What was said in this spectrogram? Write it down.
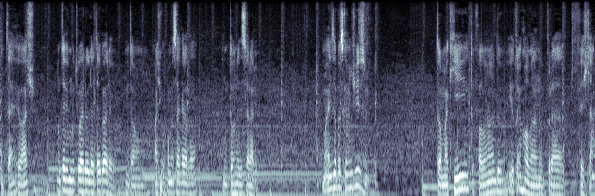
Até, eu acho. Não teve muito barulho até agora, então acho que vou começar a gravar em torno desse horário. Mas é basicamente isso. Tamo aqui, tô falando e eu tô enrolando pra fechar.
